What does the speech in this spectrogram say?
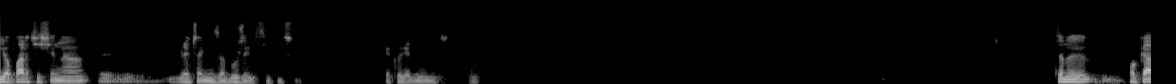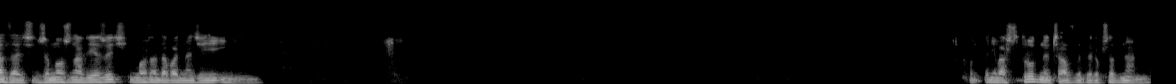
i oparcie się na y, leczeniu zaburzeń psychicznych jako jedyną myśl. Chcemy pokazać, że można wierzyć i można dawać nadzieję innym. Ponieważ trudny czas dopiero przed nami.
